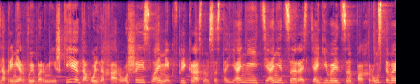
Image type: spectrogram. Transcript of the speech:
Например, выбор Мишки довольно хороший, слаймик в прекрасном состоянии, тянется, растягивается, похрустывает.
